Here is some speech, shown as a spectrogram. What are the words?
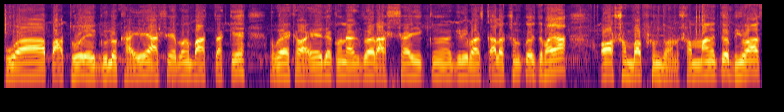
খোয়া পাথর এগুলো খাইয়ে আসে এবং বাচ্চাকে খাওয়ায়। এই দেখুন একজন রাজশাহী আহ, গিরিবাজ কালেকশন করেছে ভাইয়া। অসম্ভব সুন্দর। সম্মানিত ভিওয়াস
